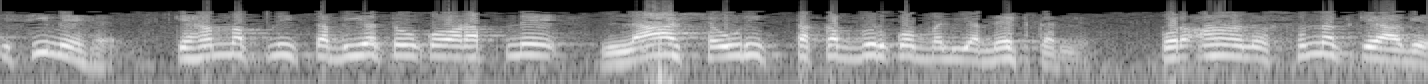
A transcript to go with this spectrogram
اسی میں ہے کہ ہم اپنی طبیعتوں کو اور اپنے لاشعوری تکبر کو ملیا میٹ کر لیں۔ قرآن و سنت کے آگے۔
